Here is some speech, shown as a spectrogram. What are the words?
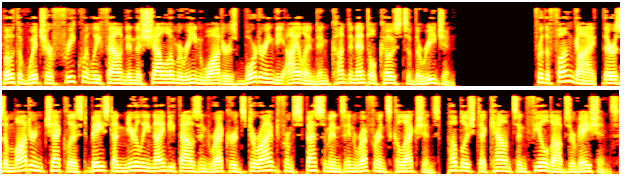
both of which are frequently found in the shallow marine waters bordering the island and continental coasts of the region. For the fungi, there is a modern checklist based on nearly 90,000 records derived from specimens in reference collections, published accounts and field observations.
